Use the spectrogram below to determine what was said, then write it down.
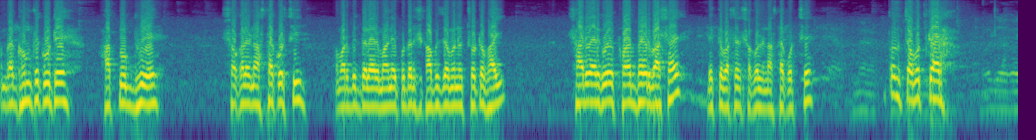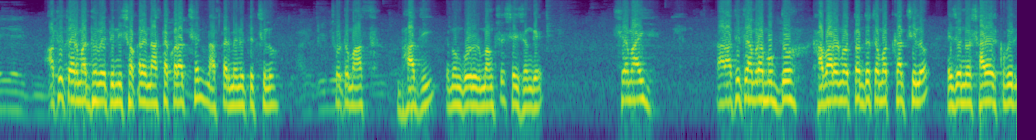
আমরা ঘুম থেকে উঠে হাত মুখ ধুয়ে সকালে নাস্তা করছি। আমার বিদ্যালয়ের মানে প্রধান শিক্ষক হাফিজামানের ছোট ভাই সাড়ে আর করে ফরাদ ভাইয়ের বাসায় দেখতে পাচ্ছেন সকলে নাস্তা করছে। তো চমৎকার আতিথ্যের মাধ্যমে তিনি সকালে নাস্তা করাচ্ছেন। নাস্তার মেনুতে ছিল ছোট মাছ, ভাজি এবং গরুর মাংস, সেই সঙ্গে সেমাই। তার আতিথ্যে আমরা মুগ্ধ। খাবারের অত্যন্ত চমৎকার ছিল। এই জন্য সারের কবির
